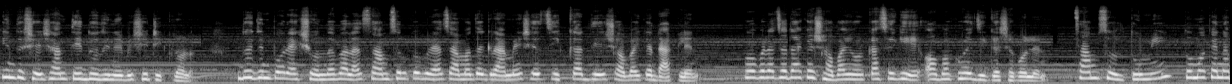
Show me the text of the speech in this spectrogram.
কিন্তু সেই শান্তি দুদিনের বেশি টিকলো না। দুই দিন পর এক সন্ধ্যাবেলা শামসুল কবিরাজ আমাদের গ্রামে এসে চিৎকার দিয়ে সবাইকে ডাকলেন। কবিরাজা ডাকে সবাই ওর কাছে গিয়ে অবাক হয়ে জিজ্ঞাসা করলেন, শামসুল, তুমি? তোমাকে না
